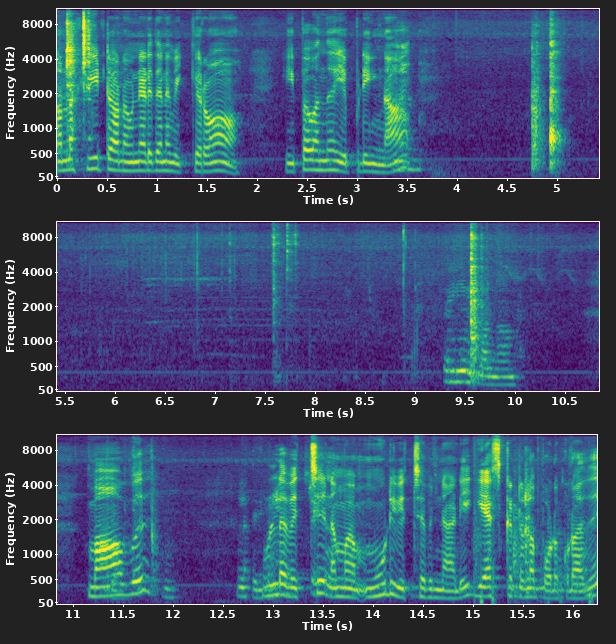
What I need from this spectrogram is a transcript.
நல்லா ஹீட் ஆன முன்னாடி தானே வைக்கிறோம். இப்போ வந்து எப்படிங்கன்னா மாவு உள்ளே வச்சு நம்ம மூடி வச்ச பின்னாடி கேஸ் கட்டெல்லாம் போடக்கூடாது.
